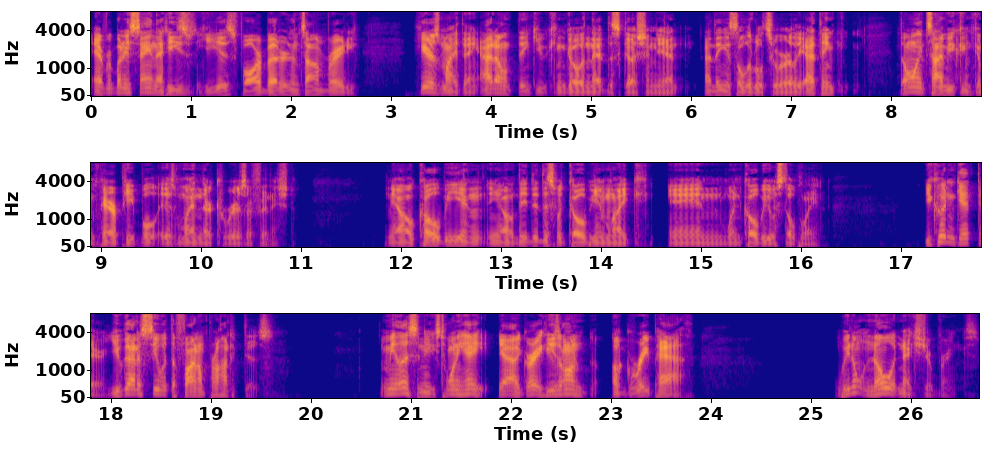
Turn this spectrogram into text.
Everybody's saying that he's he is far better than Tom Brady. Here's my thing. I don't think you can go in that discussion yet. I think it's a little too early. I think the only time you can compare people is when their careers are finished. You know, Kobe and you know, they did this with Kobe and Mike and when Kobe was still playing. You couldn't get there. You got to see what the final product is. I mean, listen, he's 28. Yeah, great. He's on a great path. We don't know what next year brings.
